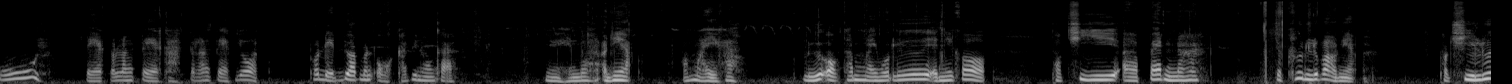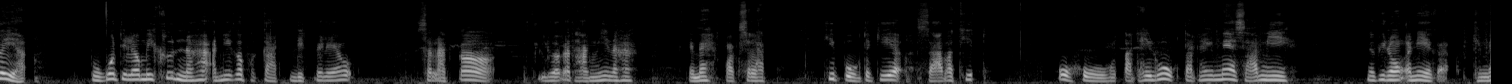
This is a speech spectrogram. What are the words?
อู้ยแตกกำลังแตกค่ะกำลังแตกยอด เพราะเด็ดยอดมันออกค่ะพี่น้องค่ะ นี่เห็นบ่อันเนี้ยเอาใหม่ค่ะ หรือออกทำใหม่หมดเลย อันนี้ก็ผักชีอ่าแป้นนะคะจะขึ้นหรือเปล่าเนี่ย ผักชีเลื่อยอะปลูกงวดที่แล้วไม่ขึ้นนะคะอันนี้ก็ผักกาดเด็ดไปแล้ว สลัดก็เหลือกระถางนี้นะคะเห็นไหมผักสลัดที่ปลูกตะเกียสามอาทิตย์ โอ้โห ตัดให้ลูก ตัดให้แม่สามีเนี่ยพี่น้องอันนี้ก็เห็นไหม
